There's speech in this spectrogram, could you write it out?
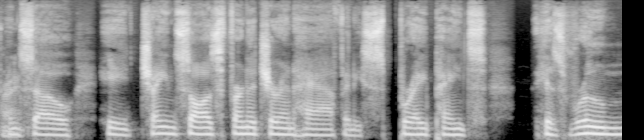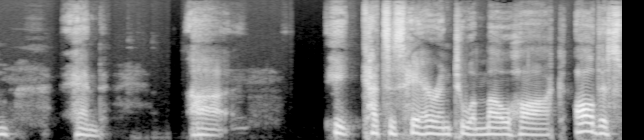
Right. And so he chainsaws furniture in half and he spray paints his room and uh, he cuts his hair into a mohawk, all this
